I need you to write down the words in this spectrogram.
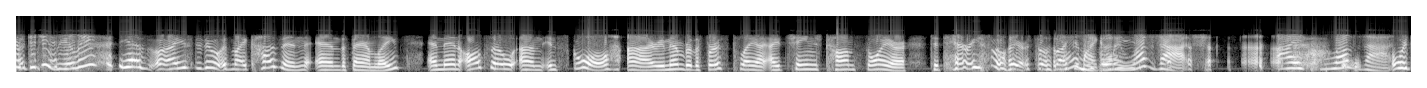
Oh, did you really? yes, well, I used to do it with my cousin and the family. And then also um, in school, uh, I remember the first play I, I changed Tom Sawyer to Terry Sawyer so that I oh could Oh my god, I love that. I love that. Which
